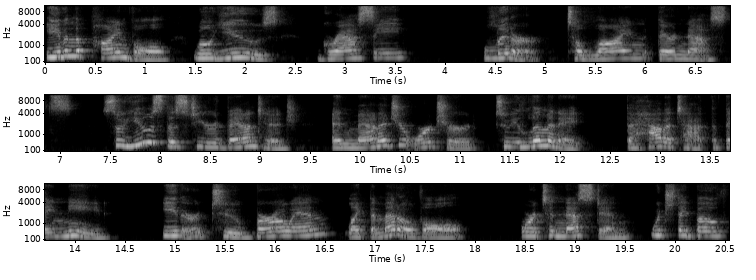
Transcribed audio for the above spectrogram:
Even the pine vole will use grassy litter to line their nests. So use this to your advantage and manage your orchard to eliminate the habitat that they need, either to burrow in, like the meadow vole, or to nest in, which they both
